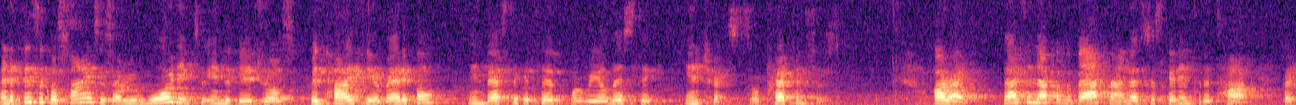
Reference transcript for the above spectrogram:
and the physical sciences are rewarding to individuals with high theoretical, investigative, or realistic interests or preferences. All right, that's enough of a background. Let's just get into the talk. But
